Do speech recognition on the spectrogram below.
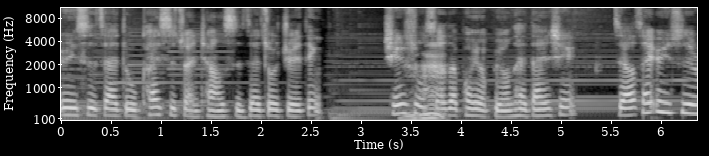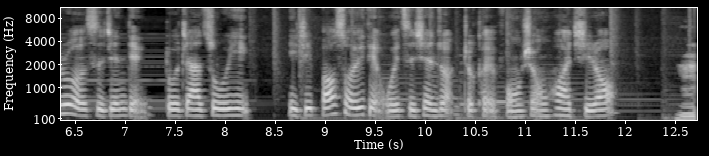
运势再度开始转强时再做决定。请属蛇的朋友不用太担心，只要在运势弱的时间点多加注意，以及保守一点维持现状，就可以逢凶化吉喽。うー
